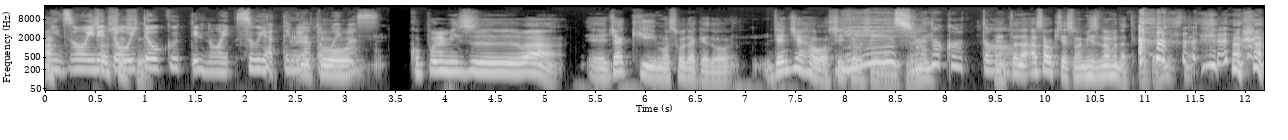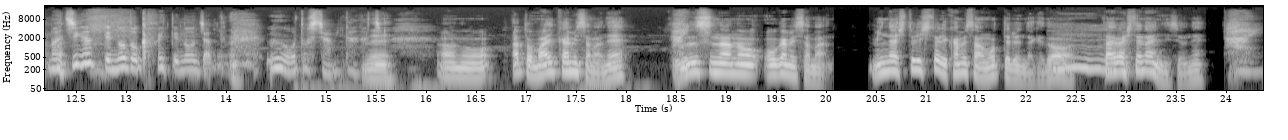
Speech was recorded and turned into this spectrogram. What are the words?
水を入れて置いておくっていうのはすぐやってみようと思います。コップの水は、えージャッキーもそうだけど、電磁波を吸い取るそうなんええ知ですよね。らなかった。ねただ朝起きてその水飲むなって書いてありますね。間違って喉乾いて飲んじゃって、運 落としちゃうみたいにな。ね。あの、あと、舞神様ね。ウルスナの大神様。みんな一人一人神様を持ってるんだけどうん、対話してないんですよね。はい。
